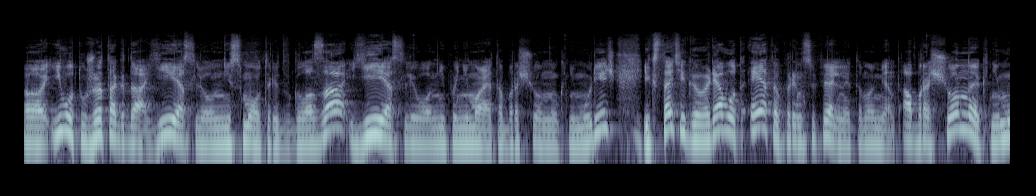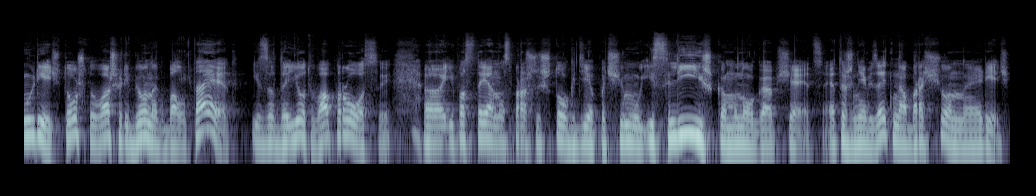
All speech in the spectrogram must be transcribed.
Э, и вот уже тогда, если он не смотрит в глаза, если он не понимает обращенную к нему речь, и, кстати говоря, вот это принципиальный это момент, обращенная к нему речь, то, что ваш ребенок болтает и задает вопросы, э, и постоянно спрашивает, что, где, почему, и слишком много общается. Это же не обязательно обращенная речь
